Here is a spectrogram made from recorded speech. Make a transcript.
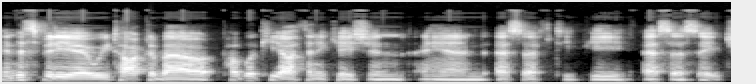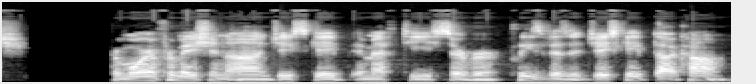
In this video, we talked about public key authentication and SFTP SSH. For more information on Jscape MFT server, please visit jscape.com.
